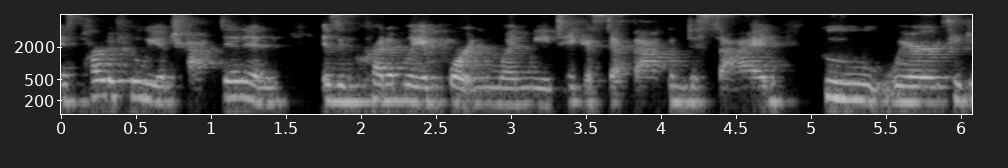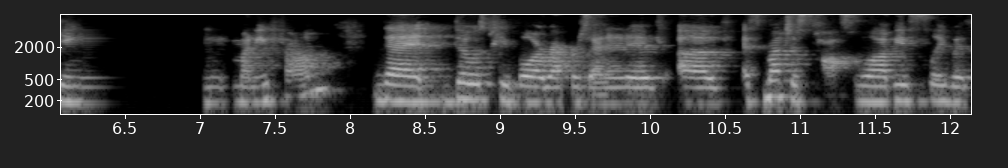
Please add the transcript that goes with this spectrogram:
is part of who we attracted and is incredibly important when we take a step back and decide who we're taking money from that those people are representative of as much as possible obviously with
